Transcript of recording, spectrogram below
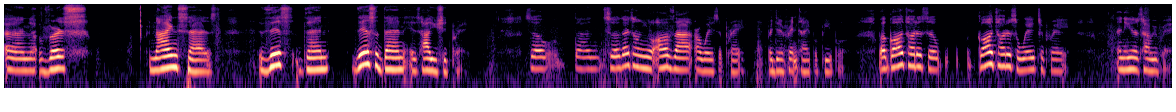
And verse 9 says, This then, this then is how you should pray. So then, so they're telling you all of that are ways to pray for different type of people. But God taught us a God taught us a way to pray. And here's how we pray.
